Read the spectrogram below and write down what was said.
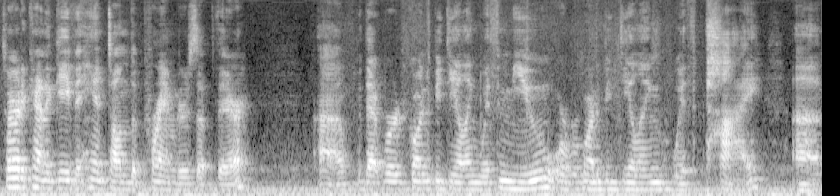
So I already kind of gave a hint on the parameters up there uh, that we're going to be dealing with mu or we're going to be dealing with pi um,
